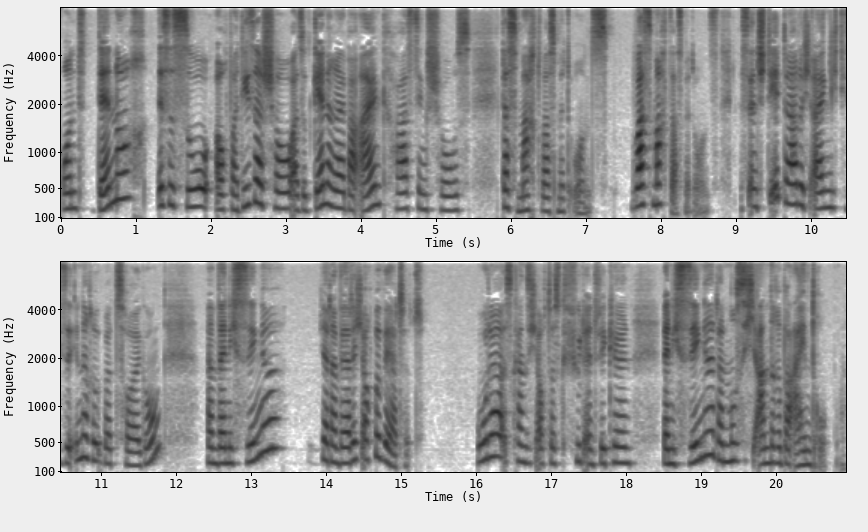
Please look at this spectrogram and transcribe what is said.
Und dennoch ist es so, auch bei dieser Show, also generell bei allen Casting-Shows, das macht was mit uns. Was macht das mit uns? Es entsteht dadurch eigentlich diese innere Überzeugung, ähm, wenn ich singe, ja, dann werde ich auch bewertet. Oder es kann sich auch das Gefühl entwickeln, wenn ich singe, dann muss ich andere beeindrucken,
